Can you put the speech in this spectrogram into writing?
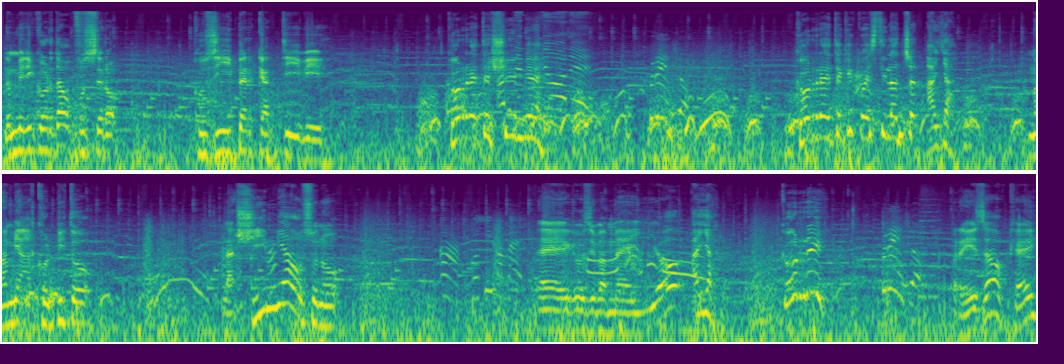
Non mi ricordavo fossero così iper cattivi. Correte scimmie! Correte che questi lanciano... Aia! Ma mi ha colpito... La scimmia o sono... Eh, così va meglio. Aia! Corri! Presa, ok.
